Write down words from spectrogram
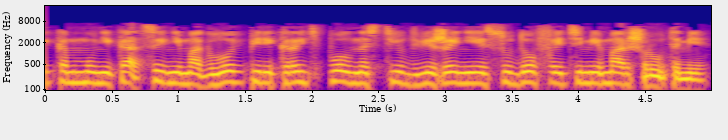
коммуникаций не могло перекрыть полностью движение судов этими маршрутами.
